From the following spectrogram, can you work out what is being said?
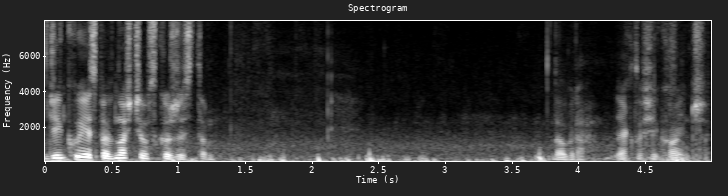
Dziękuję, z pewnością skorzystam. Dobra, jak to się kończy?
